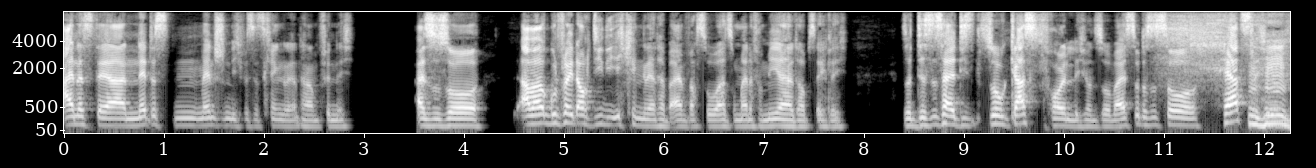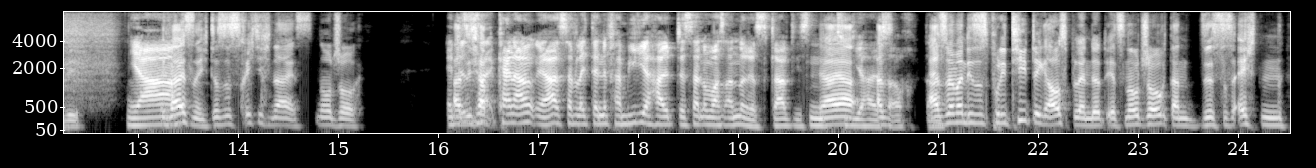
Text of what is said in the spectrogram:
eines der nettesten Menschen, die ich bis jetzt kennengelernt habe, finde ich. Also so, aber gut, vielleicht auch die, die ich kennengelernt habe, einfach so, also meine Familie halt hauptsächlich. So, das ist halt die, so gastfreundlich und so, weißt du, das ist so herzlich Mhm. irgendwie. Ja. Ich weiß nicht, das ist richtig nice, no joke. Das also ist ich hab- halt, keine Ahnung, ja, ist ja vielleicht deine Familie halt, das ist halt noch was anderes. Klar, die sind Ja, ja, zu dir halt also- auch. dann. Also wenn man dieses Politik-Ding ausblendet, jetzt no joke, dann ist das echt ein,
